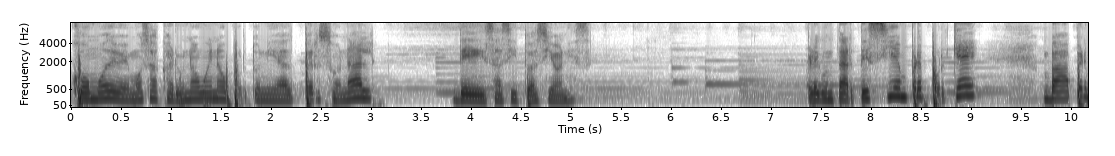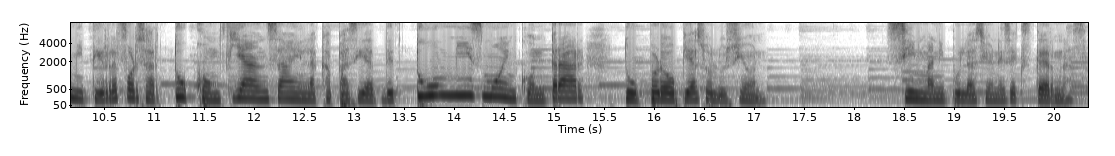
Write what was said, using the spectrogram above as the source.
cómo debemos sacar una buena oportunidad personal de esas situaciones. Preguntarte siempre por qué va a permitir reforzar tu confianza en la capacidad de tú mismo encontrar tu propia solución, sin manipulaciones externas.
